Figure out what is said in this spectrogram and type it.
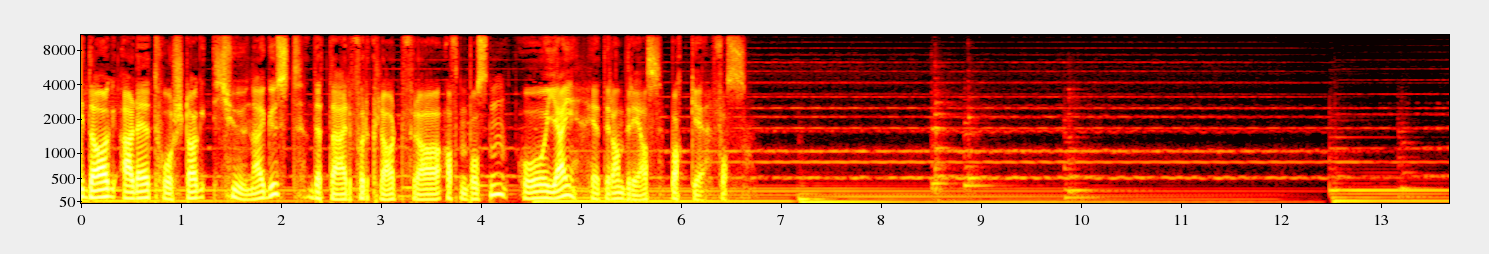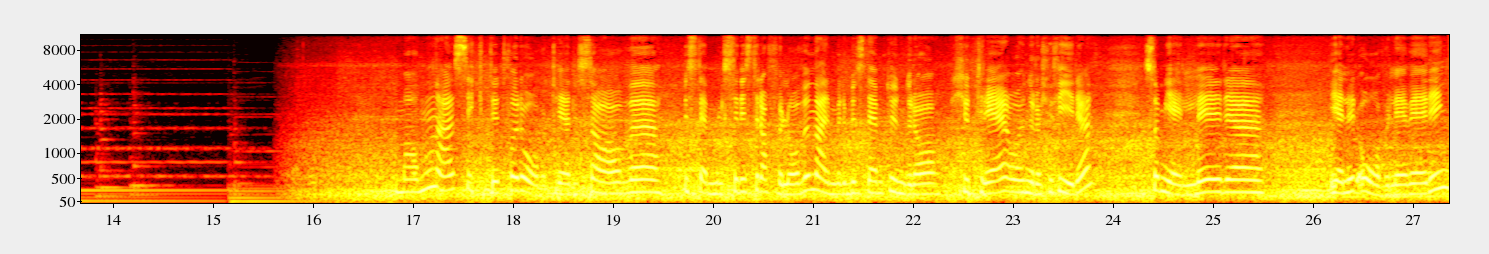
I dag er det torsdag 20. august. Dette er Forklart fra Aftenposten, og jeg heter Andreas Bakke Foss. Mannen er siktet for overtredelse av eh, bestemmelser i straffeloven, nærmere bestemt 123 og 124, som gjelder, eh, gjelder overlevering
